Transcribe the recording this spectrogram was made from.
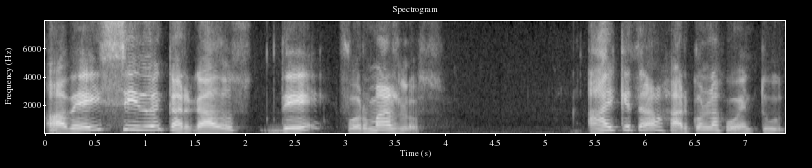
habéis sido encargados de formarlos. Hay que trabajar con la juventud.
